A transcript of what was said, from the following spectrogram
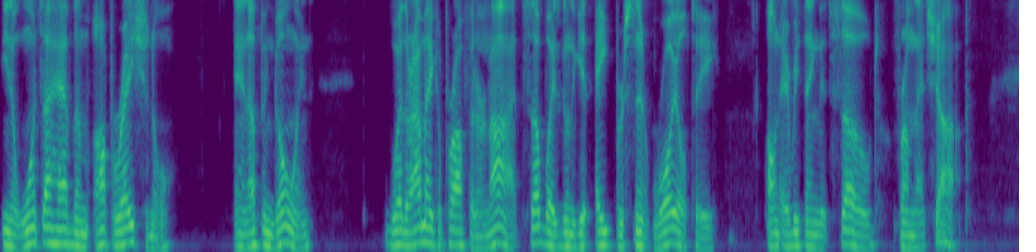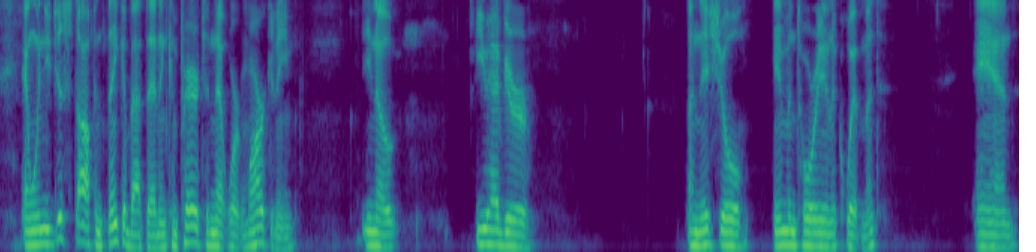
you know, once I have them operational and up and going, whether I make a profit or not, Subway's going to get 8% royalty on everything that's sold from that shop. And when you just stop and think about that and compare it to network marketing, you know, you have your initial inventory and equipment. And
